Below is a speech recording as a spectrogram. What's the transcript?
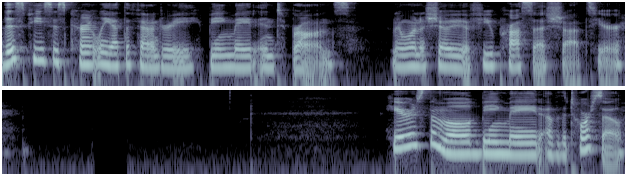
This piece is currently at the foundry being made into bronze. And I want to show you a few process shots here. Here's the mold being made of the torso.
